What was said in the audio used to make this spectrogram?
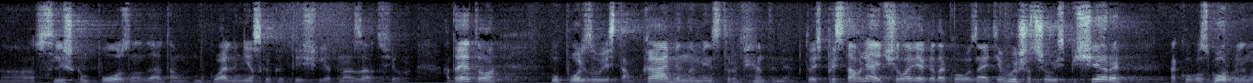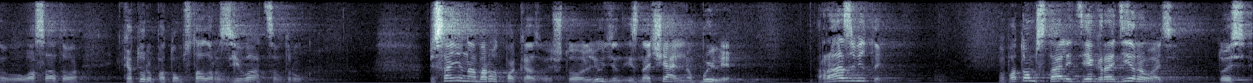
э, слишком поздно, да, там буквально несколько тысяч лет назад все. А до этого ну, пользовались там каменными инструментами. То есть представляют человека такого, знаете, вышедшего из пещеры, такого сгорбленного, волосатого, который потом стал развиваться вдруг. Писание наоборот показывает, что люди изначально были развиты, но потом стали деградировать. То есть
